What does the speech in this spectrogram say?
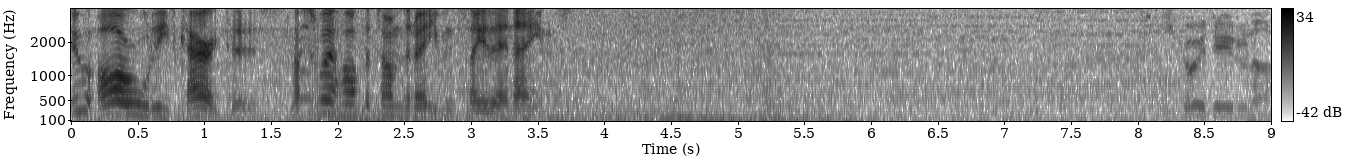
Who are all these characters? I swear half the time they don't even say their names. 聞こえているな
